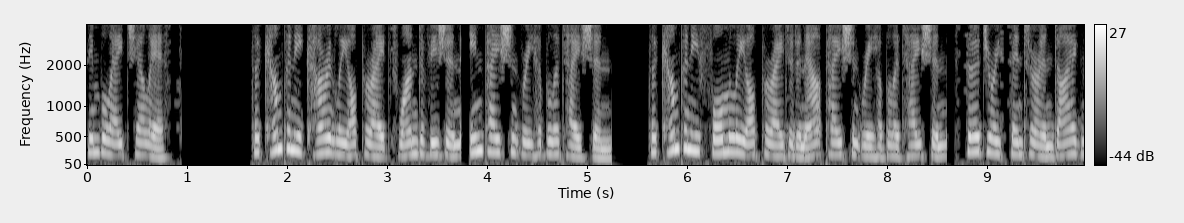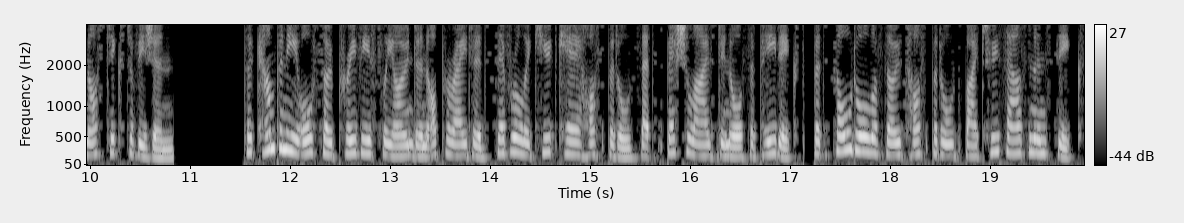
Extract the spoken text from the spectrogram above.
symbol HLS. The company currently operates one division, inpatient rehabilitation. The company formerly operated an outpatient rehabilitation, surgery center and diagnostics division. The company also previously owned and operated several acute care hospitals that specialized in orthopedics, but sold all of those hospitals by 2006.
